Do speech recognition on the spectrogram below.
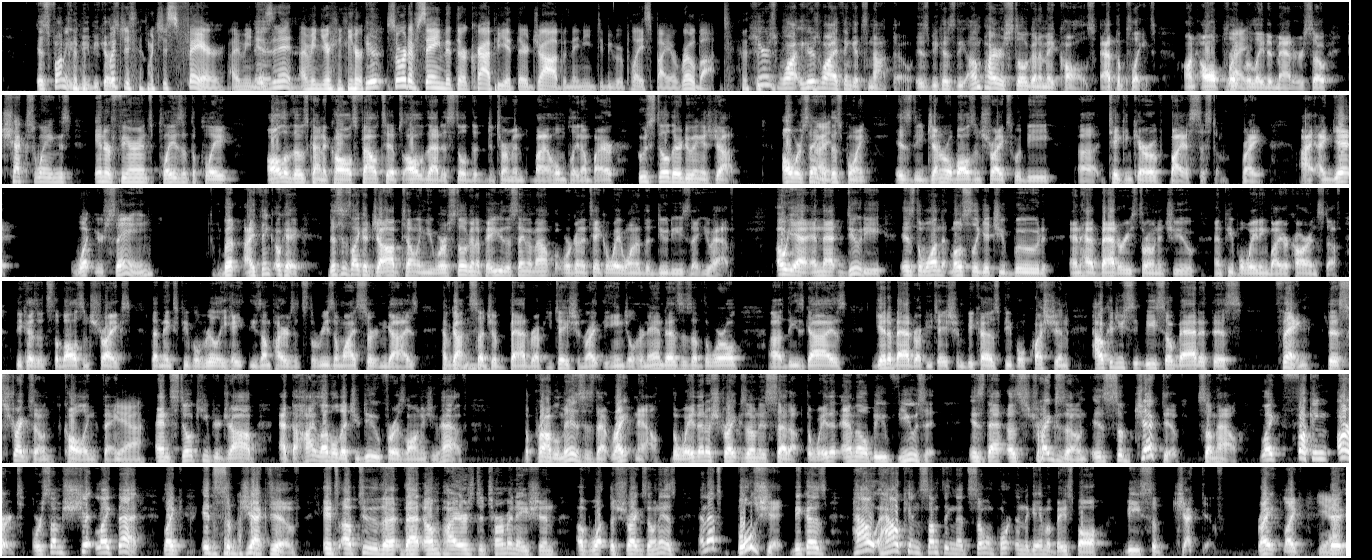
is funny to me because which is which is fair. I mean, is isn't it? I mean, you're you're here, sort of saying that they're crappy at their job and they need to be replaced by a robot. here's why here's why I think it's not though, is because the umpire is still going to make calls at the plate on all plate right. related matters. So check swings, interference, plays at the plate, all of those kind of calls, foul tips, all of that is still de- determined by a home plate umpire who's still there doing his job. All we're saying right. at this point is the general balls and strikes would be uh, taken care of by a system, right? I, I get what you're saying, but I think, okay, this is like a job telling you we're still going to pay you the same amount, but we're going to take away one of the duties that you have. Oh, yeah. And that duty is the one that mostly gets you booed and have batteries thrown at you and people waiting by your car and stuff because it's the balls and strikes that makes people really hate these umpires. It's the reason why certain guys have gotten mm-hmm. such a bad reputation, right? The Angel Hernandezes of the world, uh, these guys get a bad reputation because people question how could you be so bad at this thing, this strike zone calling thing, yeah, and still keep your job at the high level that you do for as long as you have. The problem is, is that right now, the way that a strike zone is set up, the way that MLB views it, is that a strike zone is subjective somehow, like fucking art or some shit like that. Like it's subjective it's up to the that umpire's determination of what the strike zone is, and that's bullshit. Because how how can something that's so important in the game of baseball be subjective, right? Like, yeah,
